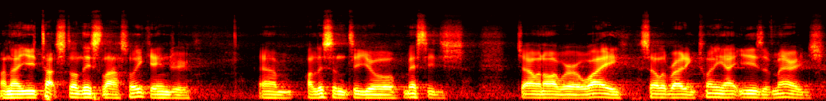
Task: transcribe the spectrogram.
I know you touched on this last week, Andrew. Um, I listened to your message. Joe and I were away celebrating 28 years of marriage,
